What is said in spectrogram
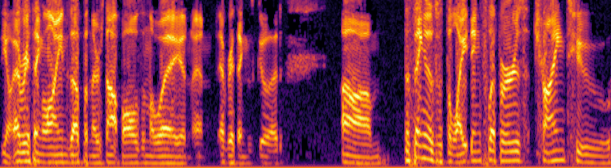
you know everything lines up and there's not balls in the way and, and everything's good. Um, the thing is with the lightning flippers, trying to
